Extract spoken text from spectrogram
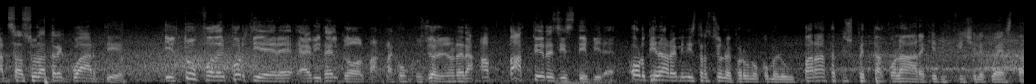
Avanza sulla tre quarti. Il tuffo del portiere evita il gol, ma la conclusione non era affatto irresistibile. Ordinaria amministrazione per uno come lui. Parata più spettacolare che difficile questa.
